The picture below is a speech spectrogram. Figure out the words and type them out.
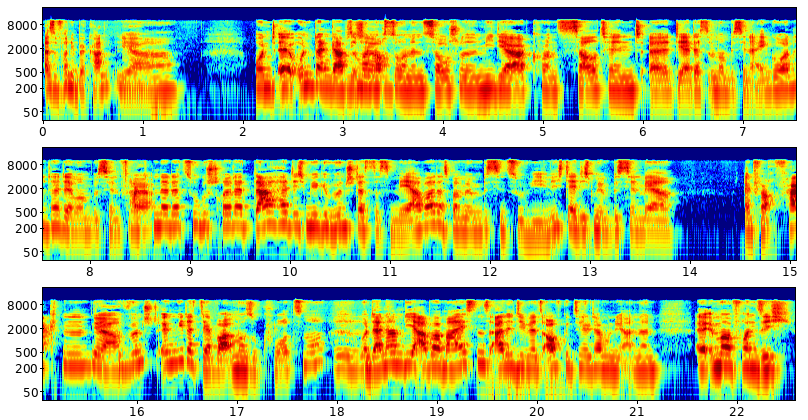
Also von den Bekannten, ja. ja. Und, äh, und dann gab es immer noch so einen Social Media Consultant, äh, der das immer ein bisschen eingeordnet hat, der immer ein bisschen Fakten da dazu gestreut hat. Da hätte ich mir gewünscht, dass das mehr war. Das war mir ein bisschen zu wenig. Da hätte ich mir ein bisschen mehr einfach Fakten Ja. gewünscht irgendwie. Das, der war immer so kurz nur. Und dann haben die aber meistens alle, die wir jetzt aufgezählt haben und die anderen, äh, immer von sich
